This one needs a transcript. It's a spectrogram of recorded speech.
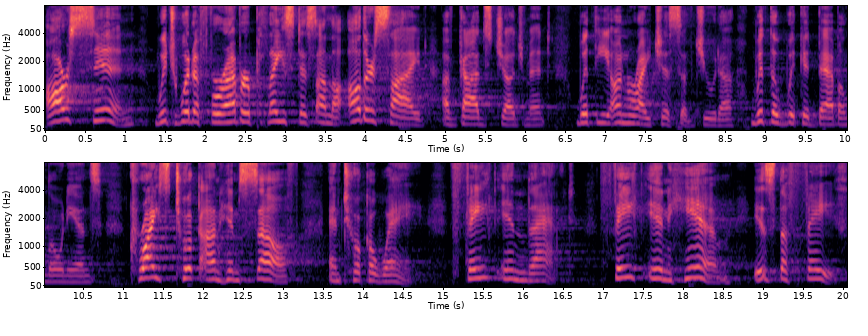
Our sin, which would have forever placed us on the other side of God's judgment with the unrighteous of Judah, with the wicked Babylonians, Christ took on himself and took away. Faith in that, faith in him, is the faith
